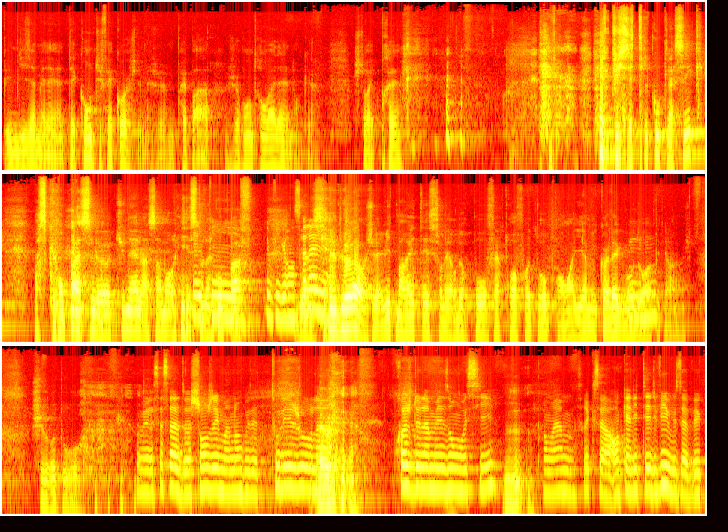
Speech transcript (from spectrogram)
Puis ils me disaient, mais t'es con, tu fais quoi? Je dis, mais je me prépare, je rentre en Valais, donc je dois être prêt. et puis c'était le coup classique, parce qu'on passe le tunnel à Saint-Maurice, tout d'un coup, paf. Et puis grand soleil. Il y a le ciel bleu, je vais vite m'arrêter sur l'air de repos, faire trois photos pour envoyer à mes collègues vaudois. Mmh. je suis de retour. ça, ça doit changer maintenant que vous êtes tous les jours là. Eh Proche de la maison aussi, mhm. quand même. C'est vrai que ça, en qualité de vie, vous avez,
